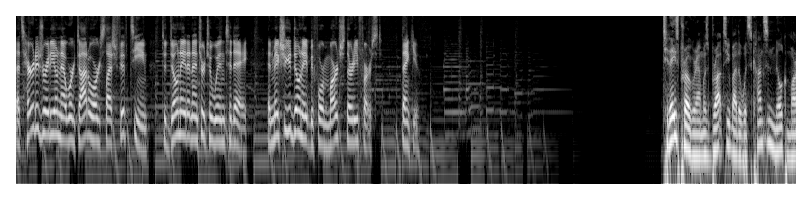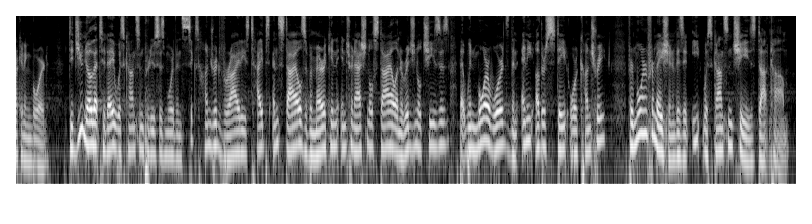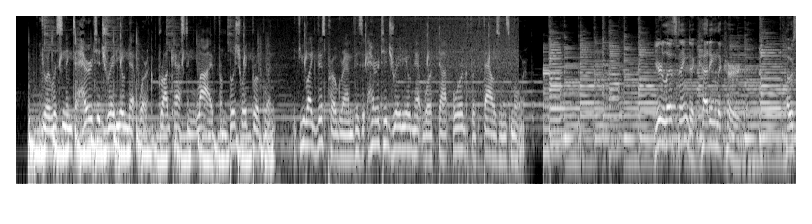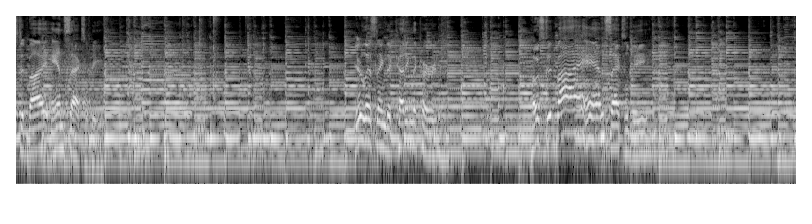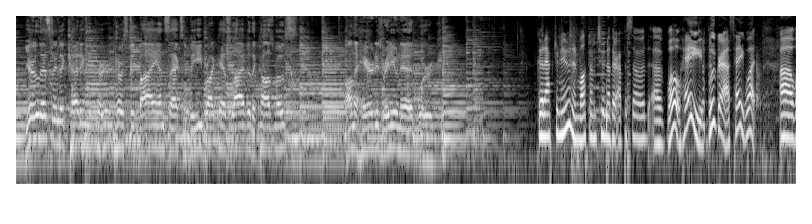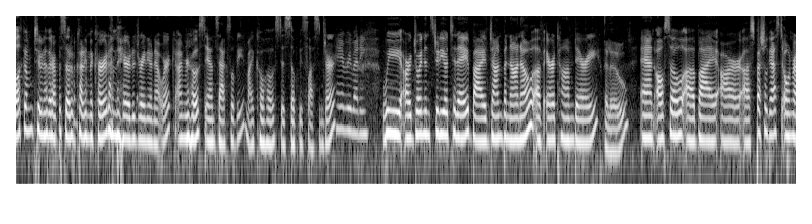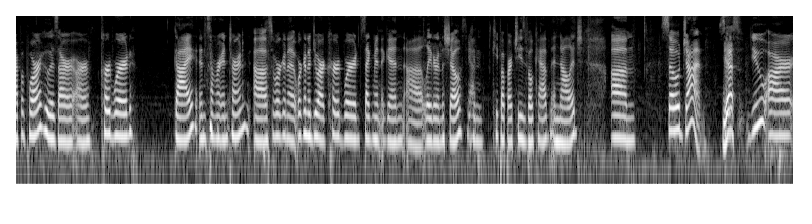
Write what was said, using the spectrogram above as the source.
That's heritageradionetwork.org slash 15 to donate and enter to win today. And make sure you donate before March 31st. Thank you. Today's program was brought to you by the Wisconsin Milk Marketing Board. Did you know that today Wisconsin produces more than 600 varieties, types, and styles of American, international style, and original cheeses that win more awards than any other state or country? For more information, visit eatwisconsincheese.com. You're listening to Heritage Radio Network, broadcasting live from Bushwick, Brooklyn. If you like this program, visit heritageradionetwork.org for thousands more. You're listening to Cutting the Curd, hosted by Ann Saxelby. You're listening to Cutting the Curd, hosted by Ann Saxelby. You're listening to Cutting the Curd, hosted by Ann Saxelby, broadcast live to the cosmos on the Heritage Radio Network. Good afternoon, and welcome to another episode of Whoa, hey, Bluegrass, hey, what? Uh, welcome to another episode of Cutting the Curd on the Heritage Radio Network. I'm your host, Ann Saxelby. My co host is Sophie Schlesinger. Hey, everybody. We are joined in studio today by Jon Bonanno of Arattom Dairy. Hello. And also uh, by our uh, special guest, Owen Rappaport, who is our, our curd word guy and summer intern. Uh, so we're gonna we're gonna do our curd word segment again uh, later in the show, so Yeah. we can keep up our cheese vocab and knowledge. Um, so Jon, so Yes. you are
